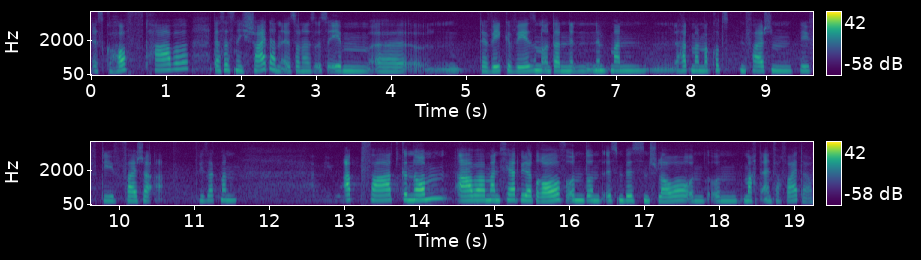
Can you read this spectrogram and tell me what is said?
es gehofft habe, dass es nicht Scheitern ist, sondern es ist eben äh, der Weg gewesen und dann nimmt man, hat man mal kurz den falschen, die, die falsche, wie sagt man, Abfahrt genommen, aber man fährt wieder drauf und, und ist ein bisschen schlauer und, und macht einfach weiter.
